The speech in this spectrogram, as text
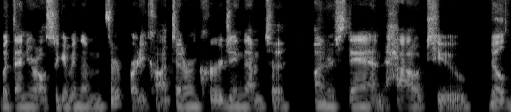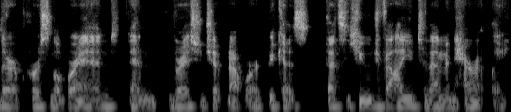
But then you're also giving them third party content or encouraging them to understand how to build their personal brand and relationship network because that's a huge value to them inherently.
